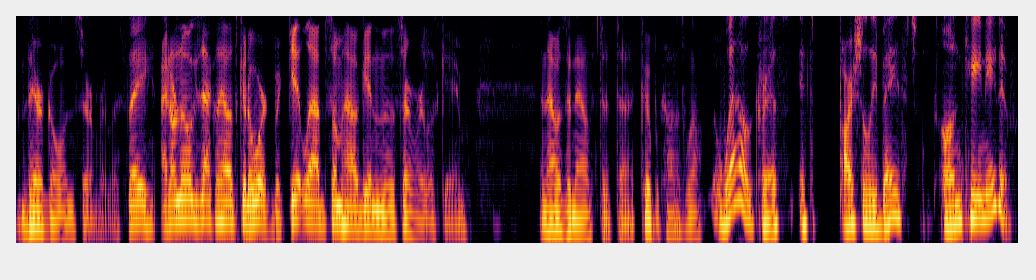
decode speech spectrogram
they're going serverless. They I don't know exactly how it's going to work, but GitLab somehow getting into the serverless game. And that was announced at uh, KubeCon as well. Well, Chris, it's partially based on Knative.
